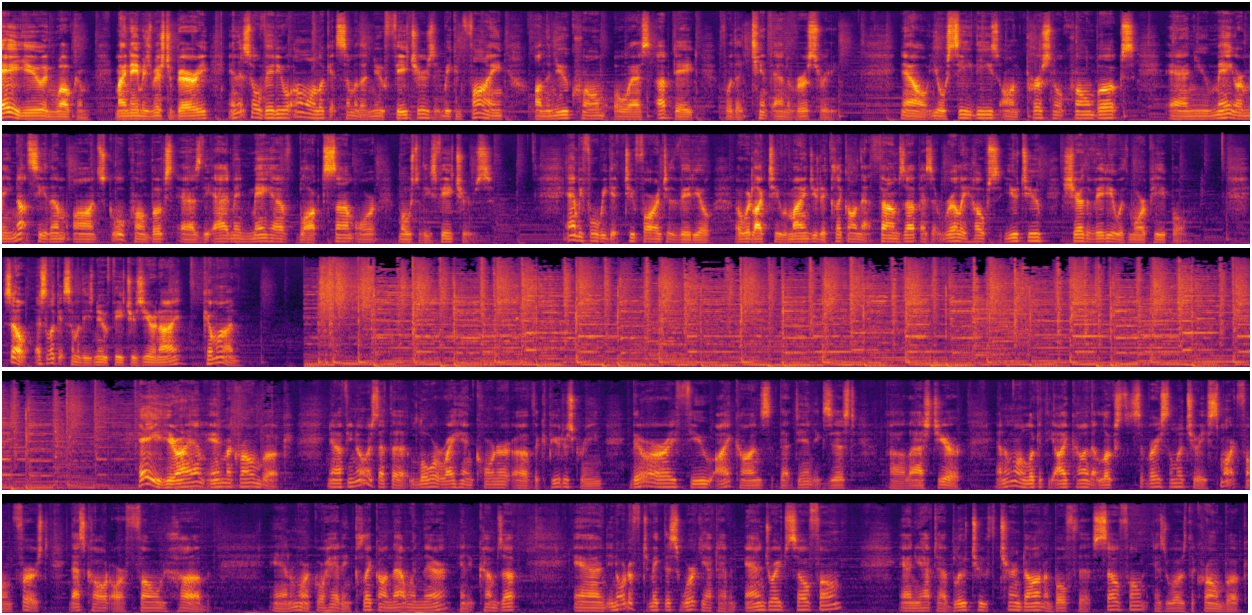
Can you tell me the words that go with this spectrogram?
Hey you and welcome. My name is Mr. Berry. In this whole video I want to look at some of the new features that we can find on the new Chrome OS update for the 10th anniversary. Now you'll see these on personal Chromebooks and you may or may not see them on school Chromebooks as the admin may have blocked some or most of these features. And before we get too far into the video, I would like to remind you to click on that thumbs up as it really helps YouTube share the video with more people. So let's look at some of these new features you and I. Come on. Hey, here I am in my Chromebook. Now if you notice at the lower right hand corner of the computer screen there are a few icons that didn't exist uh, last year. And I'm going to look at the icon that looks very similar to a smartphone first. That's called our phone hub. And I'm going to go ahead and click on that one there and it comes up. And in order to make this work you have to have an Android cell phone and you have to have Bluetooth turned on on both the cell phone as well as the Chromebook.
